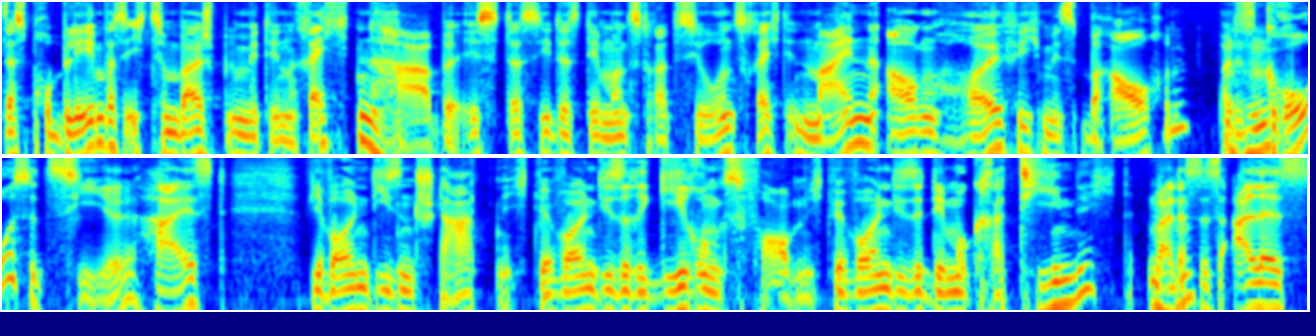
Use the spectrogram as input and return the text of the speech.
Das Problem, was ich zum Beispiel mit den Rechten habe, ist, dass sie das Demonstrationsrecht in meinen Augen häufig missbrauchen, weil mhm. das große Ziel heißt, wir wollen diesen Staat nicht, wir wollen diese Regierungsform nicht, wir wollen diese Demokratie nicht, weil mhm. das ist alles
